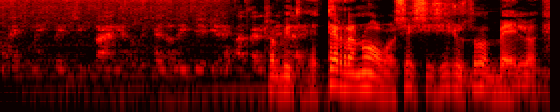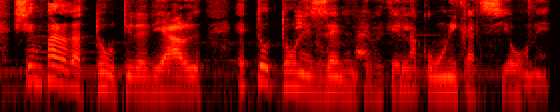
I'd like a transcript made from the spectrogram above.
Non è come in Pennsylvania dove c'è la legge e viene fatta Capite? È terra nuova, sì, sì, sì, giusto, va bello. Si impara da tutti dai dialoghi, è tutto un esempio perché la comunicazione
